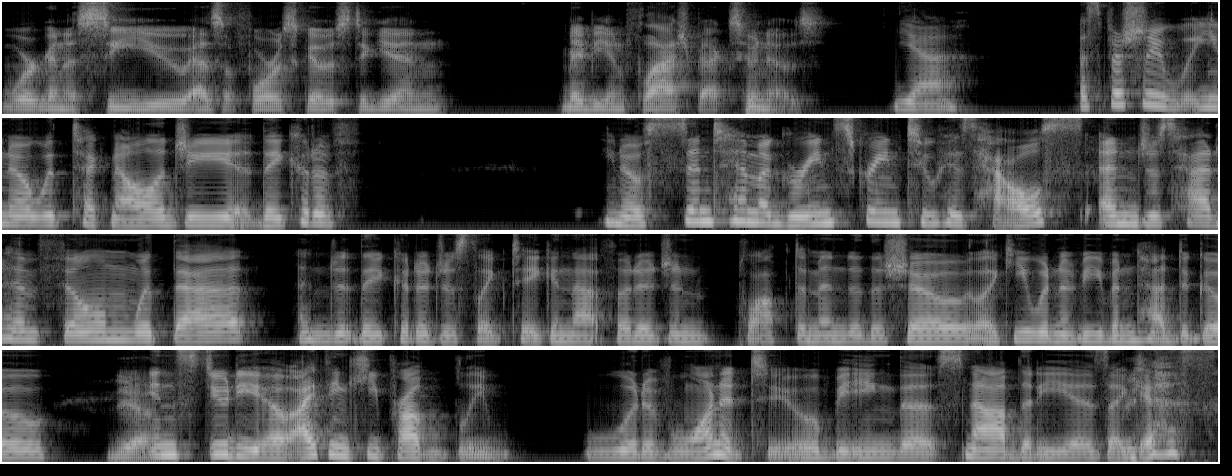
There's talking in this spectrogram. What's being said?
we're gonna see you as a Force Ghost again, maybe in flashbacks. Who knows? yeah, especially you know with technology, they could have, you know, sent him a green screen to his house and just had him film with that, and they could have just like taken that footage and plopped him into the show. Like he wouldn't have even had to go Yeah. in studio. I think he probably would have wanted to, being the snob that he is. I guess.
